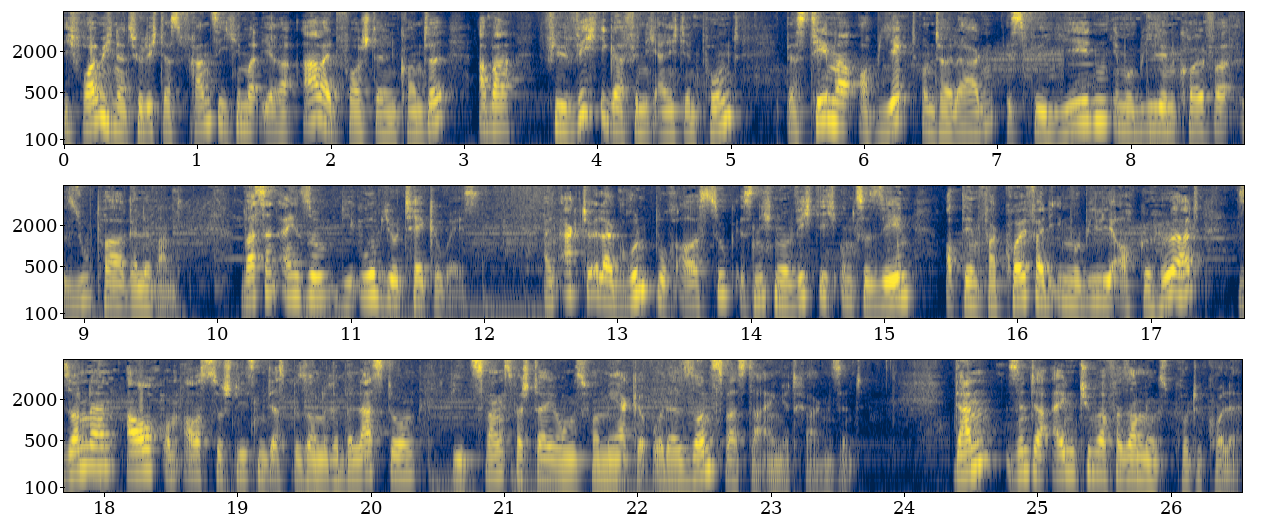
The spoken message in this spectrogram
Ich freue mich natürlich, dass Franzi hier mal ihre Arbeit vorstellen konnte, aber viel wichtiger finde ich eigentlich den Punkt, das Thema Objektunterlagen ist für jeden Immobilienkäufer super relevant. Was sind also die Urbio Takeaways? Ein aktueller Grundbuchauszug ist nicht nur wichtig, um zu sehen, ob dem Verkäufer die Immobilie auch gehört, sondern auch, um auszuschließen, dass besondere Belastungen wie Zwangsversteigerungsvermerke oder sonst was da eingetragen sind. Dann sind da Eigentümerversammlungsprotokolle.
